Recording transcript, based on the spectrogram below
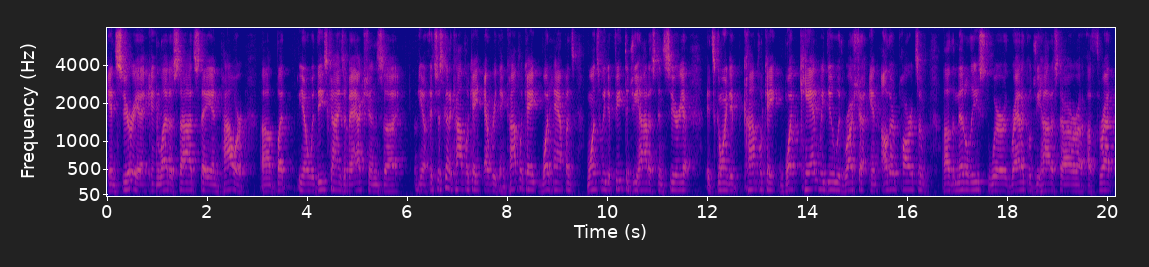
in Syria and let Assad stay in power. Uh, but, you know, with these kinds of actions, uh, you know, it's just going to complicate everything. Complicate what happens once we defeat the jihadists in Syria. It's going to complicate what can we do with Russia in other parts of uh, the Middle East where radical jihadists are a, a threat.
